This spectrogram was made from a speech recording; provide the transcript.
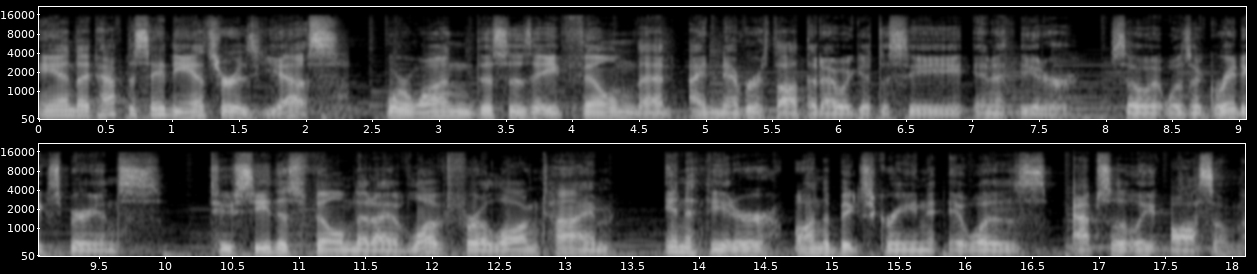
And I'd have to say the answer is yes. For one, this is a film that I never thought that I would get to see in a theater. So it was a great experience to see this film that I have loved for a long time in a theater on the big screen. It was absolutely awesome.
